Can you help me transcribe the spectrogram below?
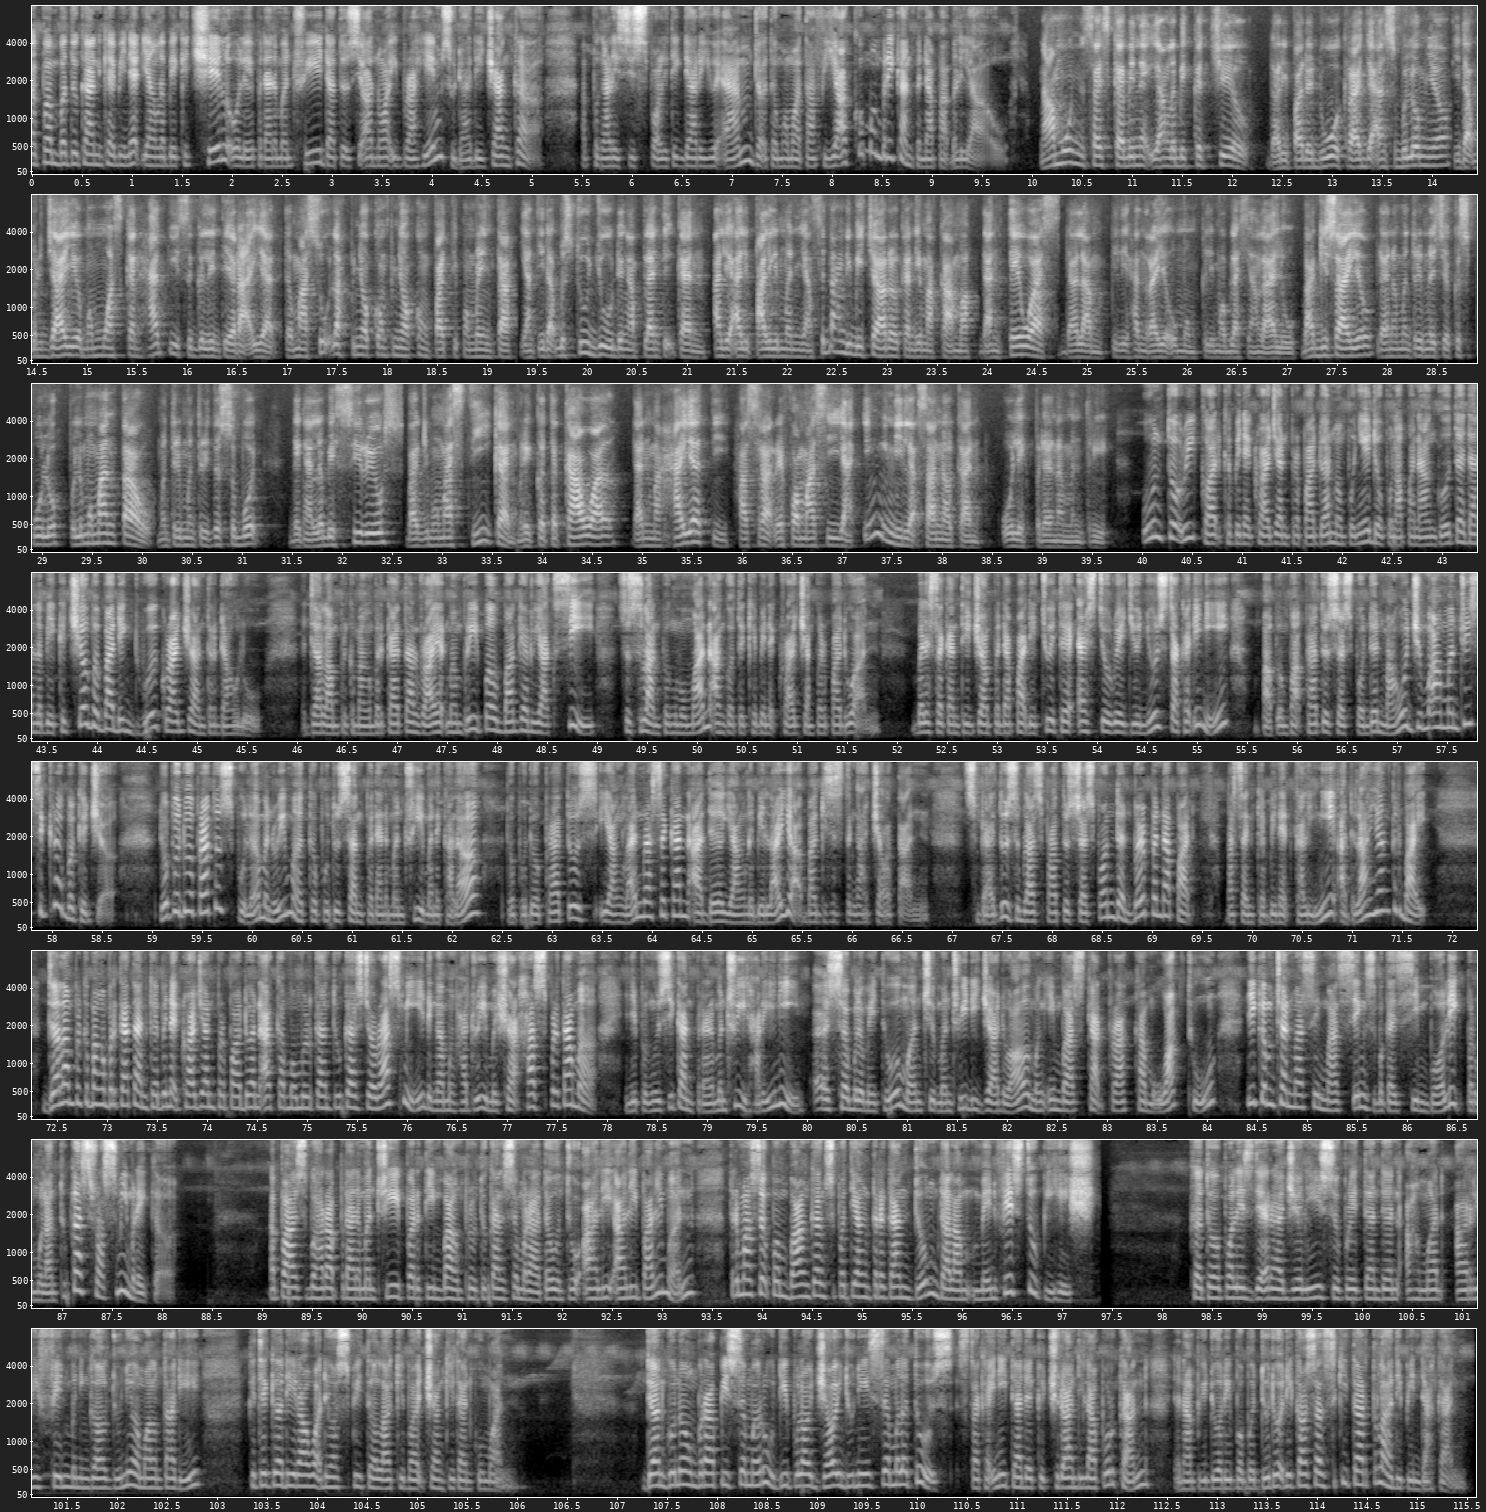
Pembentukan kabinet yang lebih kecil oleh Perdana Menteri Datuk Seri Anwar Ibrahim sudah dijangka. Penganalisis politik dari UM, Dr. Muhammad Tafi Yaakob memberikan pendapat beliau. Namun saiz kabinet yang lebih kecil daripada dua kerajaan sebelumnya tidak berjaya memuaskan hati segelintir rakyat termasuklah penyokong-penyokong parti pemerintah yang tidak bersetuju dengan pelantikan ahli-ahli parlimen yang sedang dibicarakan di mahkamah dan tewas dalam pilihan raya umum ke-15 yang lalu. Bagi saya, Perdana Menteri Malaysia ke-10 perlu memantau menteri-menteri tersebut dengan lebih serius bagi memastikan mereka terkawal dan menghayati hasrat reformasi yang ingin dilaksanakan oleh Perdana Menteri. Untuk rekod, Kabinet Kerajaan Perpaduan mempunyai 28 anggota dan lebih kecil berbanding dua kerajaan terdahulu. Dalam perkembangan berkaitan, rakyat memberi pelbagai reaksi susulan pengumuman anggota Kabinet Kerajaan Perpaduan. Berdasarkan tijam pendapat di Twitter S2 Radio News setakat ini, 44% responden mahu Jemaah Menteri segera bekerja. 22% pula menerima keputusan Perdana Menteri manakala 22% yang lain merasakan ada yang lebih layak bagi setengah jawatan. Sementara itu, 11% responden berpendapat bahasan kabinet kali ini adalah yang terbaik. Dalam perkembangan berkaitan, Kabinet Kerajaan Perpaduan akan memulakan tugas secara rasmi dengan menghadiri mesyuarat khas pertama yang dipengusikan Perdana Menteri hari ini. Eh, sebelum itu, Menteri-Menteri dijadual mengimbas kad perakam waktu di kementerian masing-masing sebagai simbolik permulaan tugas rasmi mereka. Lepas berharap Perdana Menteri pertimbang peruntukan semerata untuk ahli-ahli parlimen termasuk pembangkang seperti yang tergandung dalam manifesto PH. Ketua Polis Daerah Jeli, Superintendent Ahmad Arifin meninggal dunia malam tadi ketika dirawat di hospital akibat jangkitan kuman. Dan gunung berapi Semeru di Pulau Jawa Indonesia meletus. Setakat ini tiada kecederaan dilaporkan dan hampir 2,000 penduduk di kawasan sekitar telah dipindahkan.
